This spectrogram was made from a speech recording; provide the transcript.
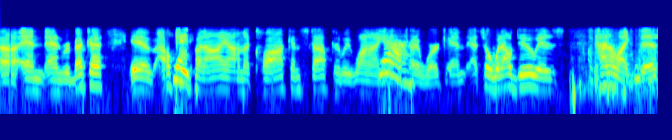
uh, and and Rebekah, if I'll Yeah. keep an eye on the clock and stuff because we want to you know try to work in. And so what I'll do is kind of like this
